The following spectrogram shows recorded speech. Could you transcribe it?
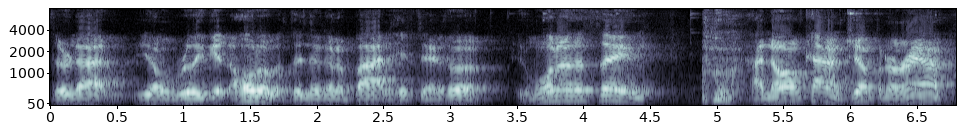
they're not, you know, really getting a hold of it, then they're going to bite and hit that hook. And one other thing, I know I'm kind of jumping around.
